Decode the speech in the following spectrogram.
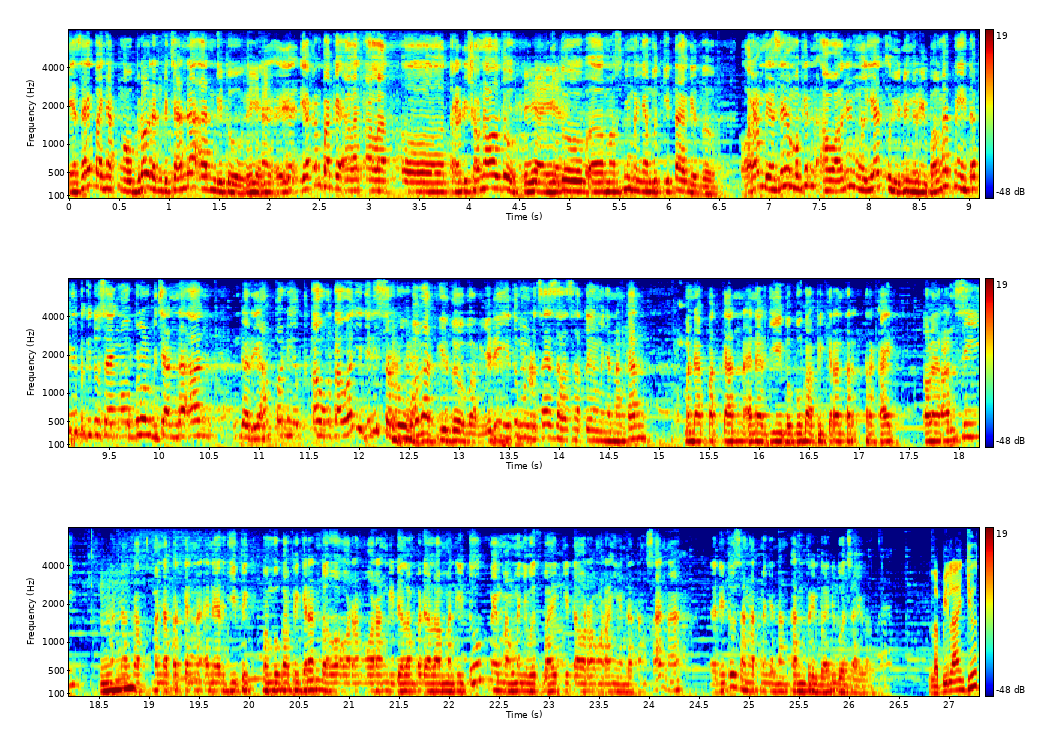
ya saya banyak ngobrol dan bercandaan gitu. Iya. dia, dia kan pakai alat-alat eh, tradisional tuh Iya, iya. gitu. Eh, maksudnya menyambut kita gitu. Orang biasanya mungkin awalnya ngelihat uh ini ngeri banget nih. Tapi begitu saya ngobrol bercandaan "Ini dari apa nih? Ketawa-ketawa aja jadi seru banget gitu bang. Jadi itu menurut saya salah satu yang menyenangkan mendapatkan energi membuka pikiran ter- terkait toleransi mendapat- mendapatkan energi pik- membuka pikiran bahwa orang-orang di dalam pedalaman itu memang menyebut baik kita orang-orang yang datang sana dan itu sangat menyenangkan pribadi buat saya. Bang Lebih lanjut,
